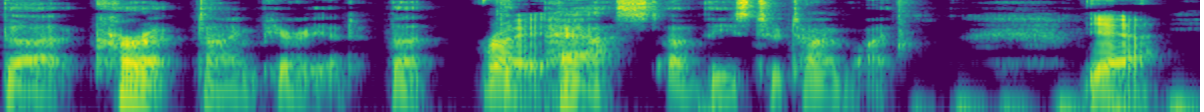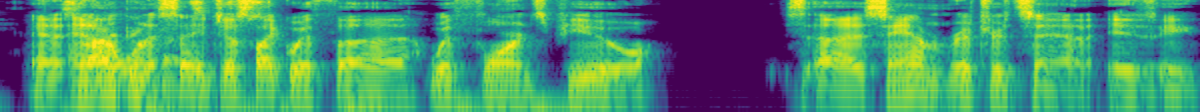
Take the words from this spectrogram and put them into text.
the current time period, the, the Right. past of these two timelines. Yeah. And, So and I I, want to say, just like with uh, with Florence Pugh, uh, Sam Richardson is a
